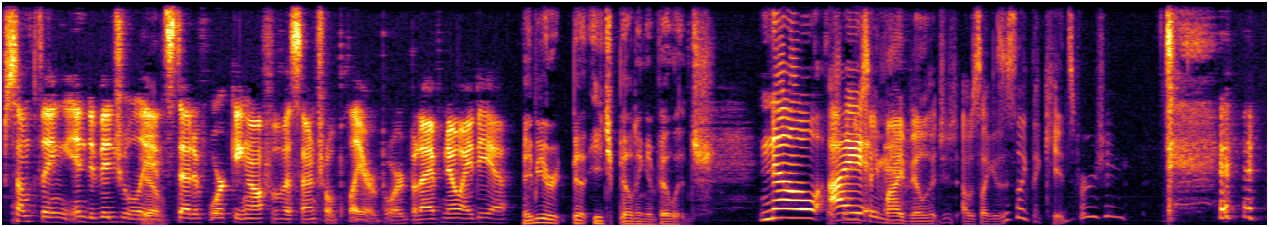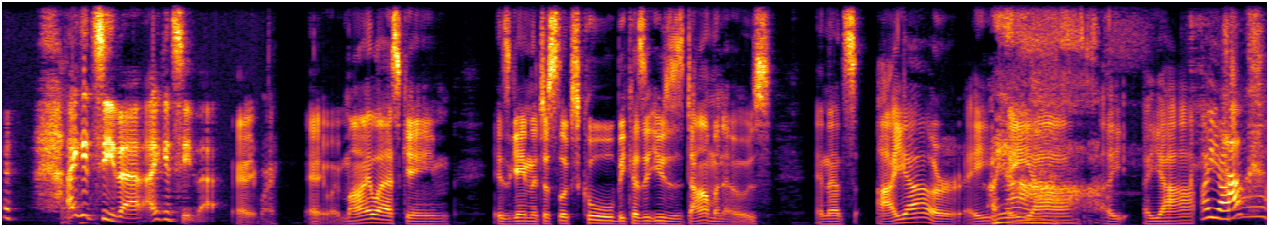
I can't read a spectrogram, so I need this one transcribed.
something individually Yeah. instead of working off of a central player board, but I have no idea. Maybe you're bu- each building a village. No, Like when you I say My Village, I was like, is this like the kids' version? I could see that. I could see that. Anyway, anyway, my last game is a game that just looks cool because it uses dominoes, and that's Aya or A- Aya. Aya, Aya, Aya. How c-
